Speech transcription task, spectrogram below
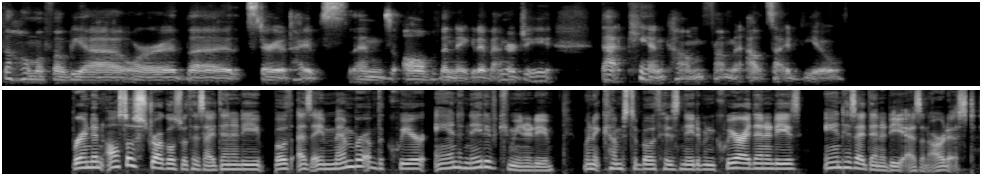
the homophobia or the stereotypes and all the negative energy that can come from outside view Brandon also struggles with his identity both as a member of the queer and native community when it comes to both his native and queer identities and his identity as an artist.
